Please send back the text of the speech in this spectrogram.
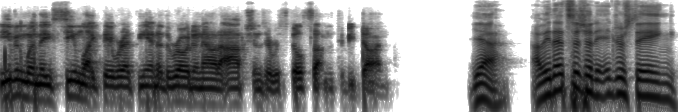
even when they seemed like they were at the end of the road and out of options, there was still something to be done. Yeah. I mean, that's such an interesting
